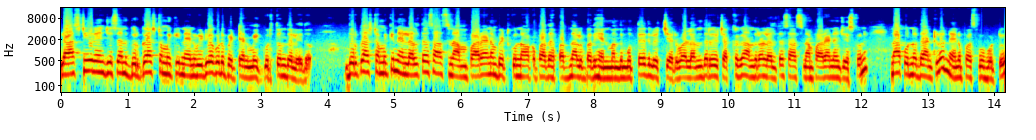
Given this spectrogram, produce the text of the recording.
లాస్ట్ ఇయర్ ఏం చేశాను దుర్గాష్టమికి నేను వీడియో కూడా పెట్టాను మీకు గుర్తుందో లేదో. దుర్గాష్టమికి నేను లలిత సహస్రనామం పారాయణం పెట్టుకున్న ఒక పద పద్నాలుగు పదిహేను మంది ముత్తైదులు వచ్చారు. వాళ్ళందరూ చక్కగా అందరం లలిత సహస్రనామం పారాయణం చేసుకుని నాకున్న దాంట్లో నేను పసుపు బొట్టు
